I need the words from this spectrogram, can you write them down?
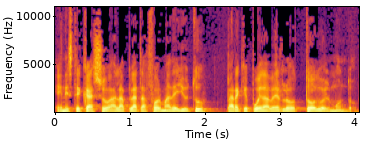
en este caso a la plataforma de YouTube, para que pueda verlo todo el mundo.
